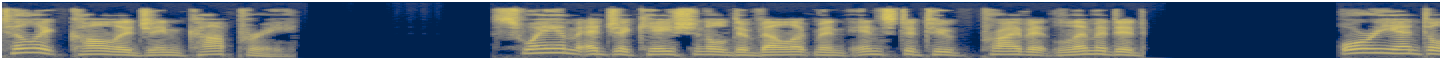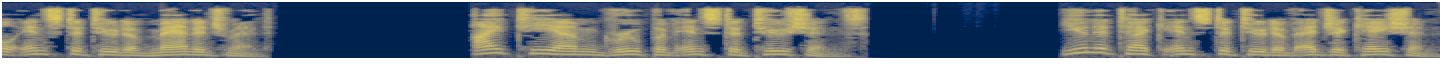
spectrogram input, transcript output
Tilak College in Khopri Swayam Educational Development Institute Private Limited Oriental Institute of Management ITM Group of Institutions Unitech Institute of Education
